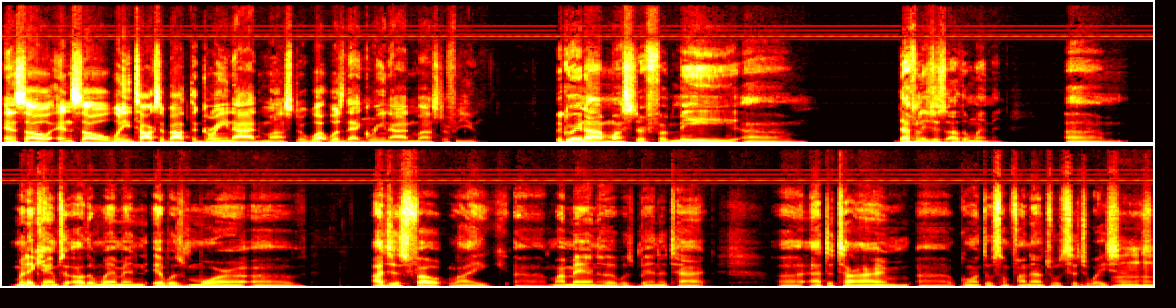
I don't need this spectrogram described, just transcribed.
And so and so when he talks about the green eyed monster, what was that green eyed monster for you? The green eyed monster for me, um, definitely just other women. Um, when it came to other women, it was more of I just felt like uh, my manhood was being attacked. Uh, at the time, uh, going through some financial situations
